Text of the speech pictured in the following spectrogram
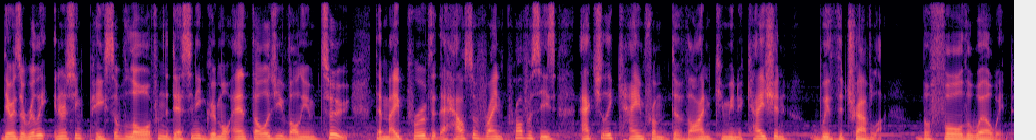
there is a really interesting piece of lore from the Destiny Grimoire Anthology Volume 2 that may prove that the House of Rain prophecies actually came from divine communication with the Traveler before the Whirlwind,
